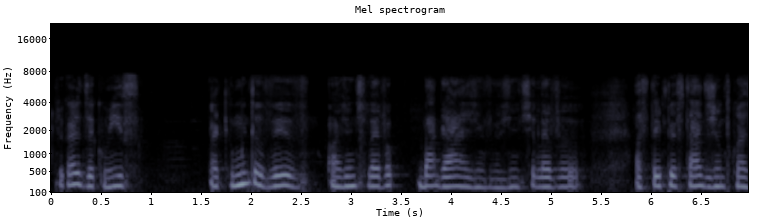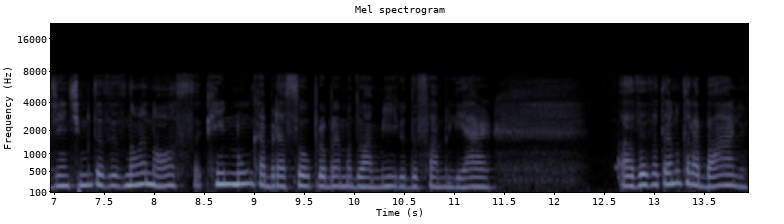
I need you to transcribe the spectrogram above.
O que eu quero dizer com isso é que muitas vezes a gente leva bagagens, a gente leva as tempestades junto com a gente, muitas vezes não é nossa. Quem nunca abraçou o problema do amigo, do familiar, às vezes até no trabalho,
